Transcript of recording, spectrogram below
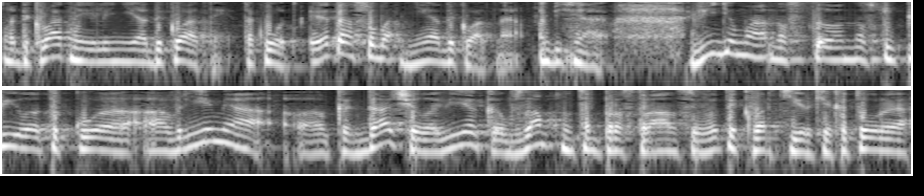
адекватный или неадекватный. Так вот, это особо неадекватная. Объясняю. Видимо, наступило такое а, время, а, когда человек в замкнутом пространстве, в этой квартирке, которая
